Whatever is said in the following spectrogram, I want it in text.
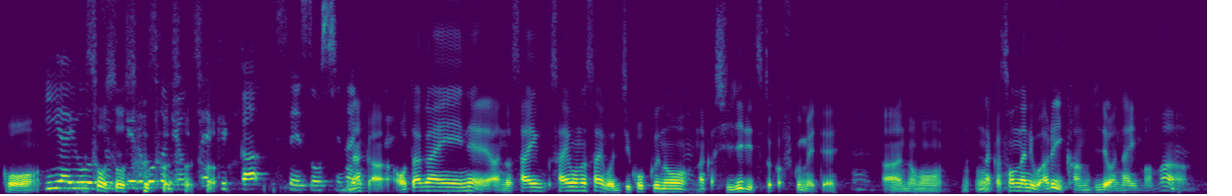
こう言い合いを続けることによって結果清掃しないなんかお互いねあの最後最後の最後自国のなんか支持率とか含めて、うん、あのなんかそんなに悪い感じではないまま、うん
